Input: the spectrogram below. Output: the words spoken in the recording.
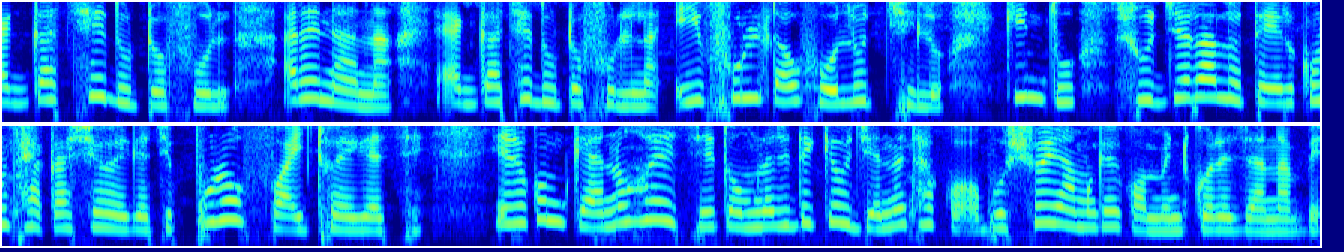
এক গাছে দুটো ফুল। আরে না না, এক গাছে দুটো ফুল না, এই ফুলটাও হলুদ ছিল। কিন্তু সূর্যের আলোতে এরকম ফ্যাকাশে হয়ে গেছে, পুরো হোয়াইট হয়ে গেছে। এরকম কেন হয়েছে, তোমরা যদি কেউ জেনে থাকো, অবশ্যই আমাকে কমেন্ট করে জানাবে।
